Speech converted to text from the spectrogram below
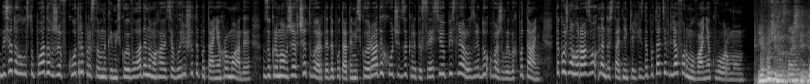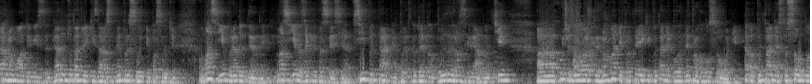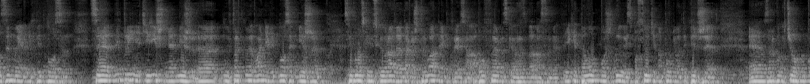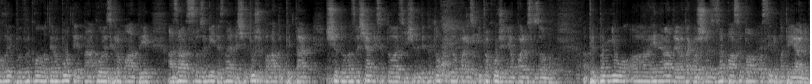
10 листопада вже вкотре представники міської влади намагаються вирішити питання громади. Зокрема, вже в четверте депутати міської ради хочуть закрити сесію після розгляду важливих питань. Та кожного разу недостатня кількість депутатів для формування кворуму. Я хочу зазначити для громади міста, для депутатів, які зараз не присутні по суті. У нас є порядок денний, у нас є закрита сесія. Всі питання порядку денного були розглянуті. Хочу зауважити громаді про те, які питання були не проголосовані. Питання стосовно земельних відносин, це не прийняті рішення між е, ну, впорядкування відносин між Світловською міською радою, а також приватними підприємствами або фермерськими господарствами, яке дало б можливість по суті наповнювати бюджет, за рахунок чого ми могли б виконувати роботи на користь громади. А зараз розумієте, знаєте, ще дуже багато питань щодо надзвичайних ситуацій, щодо підготовки до опалювального і проходження опалювального сезону, придбанню е, генераторів, а також запасу паливно-мастильних матеріалів.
